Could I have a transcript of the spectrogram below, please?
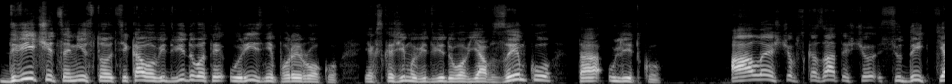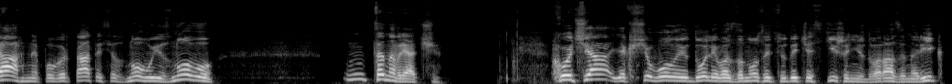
Двічі це місто цікаво відвідувати у різні пори року, як, скажімо, відвідував я взимку та улітку. Але щоб сказати, що сюди тягне повертатися знову і знову, це навряд чи. Хоча, якщо волею долі вас заносить сюди частіше, ніж два рази на рік,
